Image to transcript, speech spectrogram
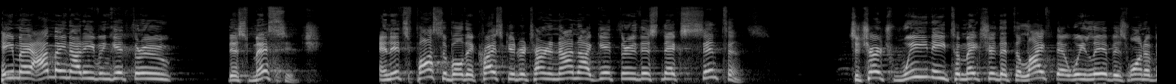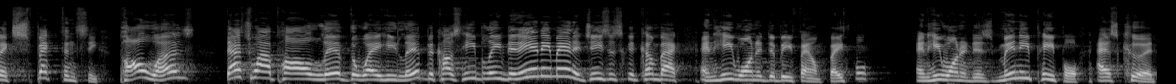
He may, I may not even get through this message. And it's possible that Christ could return and I not get through this next sentence. So, church, we need to make sure that the life that we live is one of expectancy. Paul was. That's why Paul lived the way he lived, because he believed at any minute Jesus could come back and he wanted to be found faithful and he wanted as many people as could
